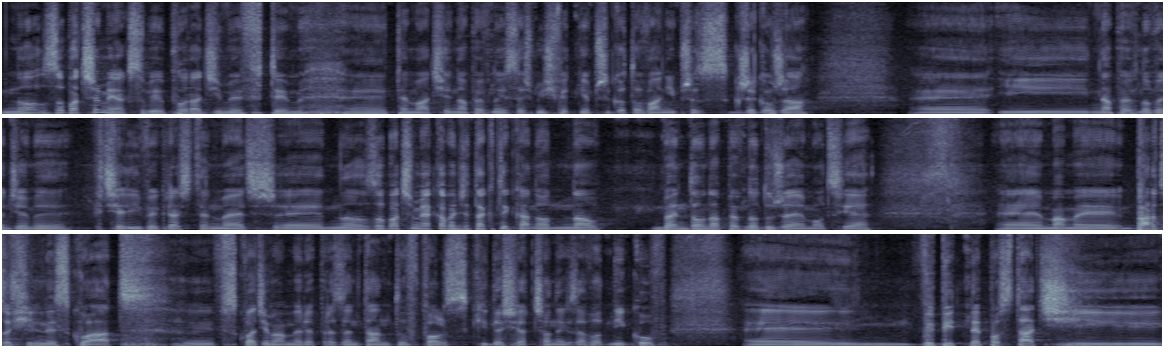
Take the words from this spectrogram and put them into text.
No, zobaczymy, jak sobie poradzimy w tym temacie. Na pewno jesteśmy świetnie przygotowani przez Grzegorza i na pewno będziemy chcieli wygrać ten mecz. No, zobaczymy, jaka będzie taktyka. No, no, będą na pewno duże emocje. E, Mamy bardzo silny skład. E, W składzie mamy reprezentantów Polski, doświadczonych zawodników, e, wybitne postaci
